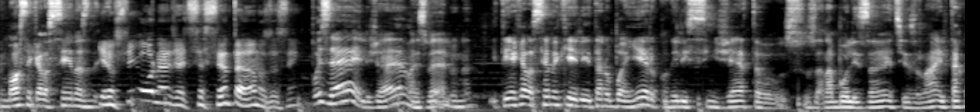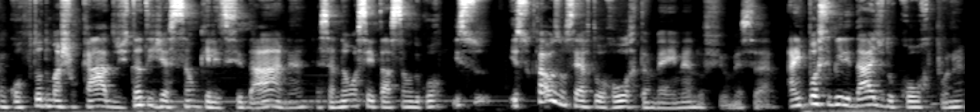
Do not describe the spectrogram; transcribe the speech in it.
mostra aquelas cenas... Ele é um senhor, né? Já de 60 anos, assim. Pois é, ele já é mais velho, né? E tem aquela cena que ele tá no banheiro, quando ele se injeta os, os, anabolizantes lá, ele tá com o corpo todo machucado de tanta injeção que ele se dá, né? Essa não aceitação do corpo. Isso, isso causa um certo horror também, né, no filme. Essa, a impossibilidade do corpo, né?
